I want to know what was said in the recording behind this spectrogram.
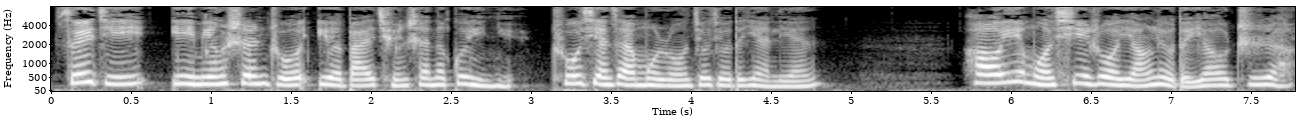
随即，一名身着月白裙衫的贵女出现在慕容九九的眼帘，好一抹细若杨柳的腰肢啊！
